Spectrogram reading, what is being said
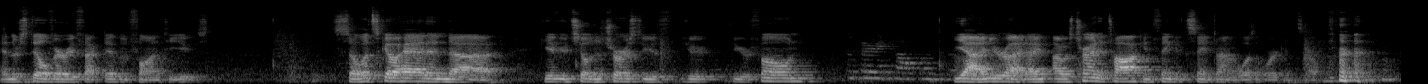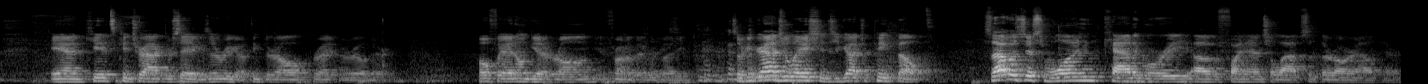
and they're still very effective and fun to use. So let's go ahead and uh, give your children chores through your, through your phone. The very top one. Yeah, and you're right. I, I was trying to talk and think at the same time. It wasn't working. So, and kids can track their savings. There we go. I think they're all right in a row there. Hopefully, I don't get it wrong in front of everybody. So, congratulations, you got your pink belt. So that was just one category of financial apps that there are out there,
